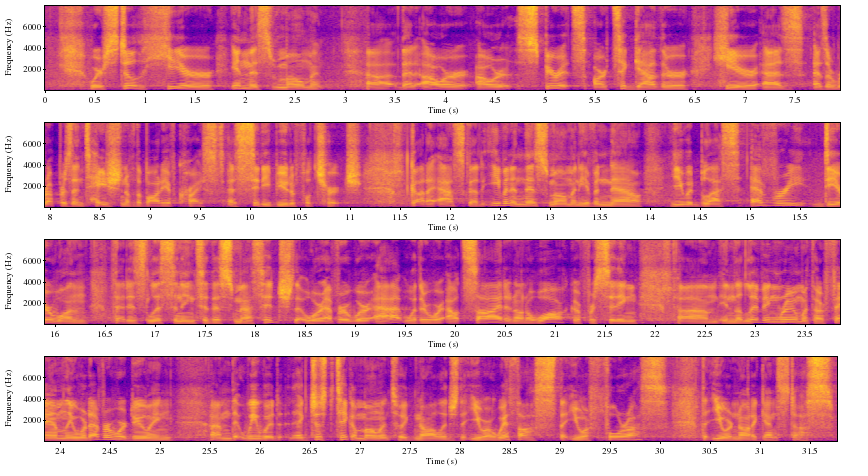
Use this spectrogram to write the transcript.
we're still here in this moment uh, that our, our spirits are together here as, as a representation of the body of Christ, as City Beautiful Church. God, I ask that even in this moment, even now, you would bless every dear one that is listening to this message, that wherever we're at, whether we're outside and on a walk, or if we're sitting um, in the living room with our family, whatever we're doing, um, that we would just take a moment to acknowledge that you are with us, that you are for us, that you are not against us.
